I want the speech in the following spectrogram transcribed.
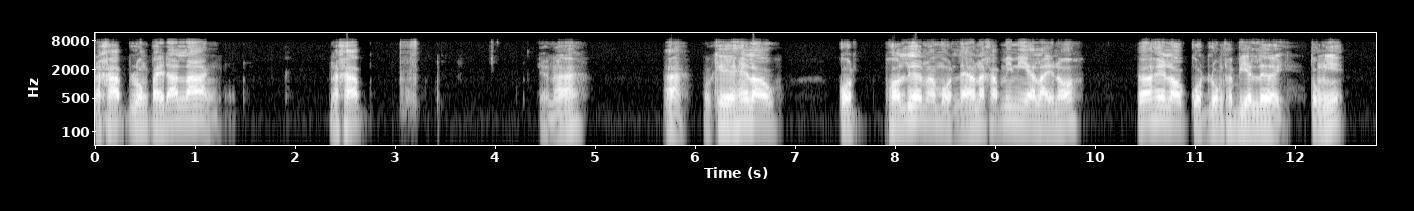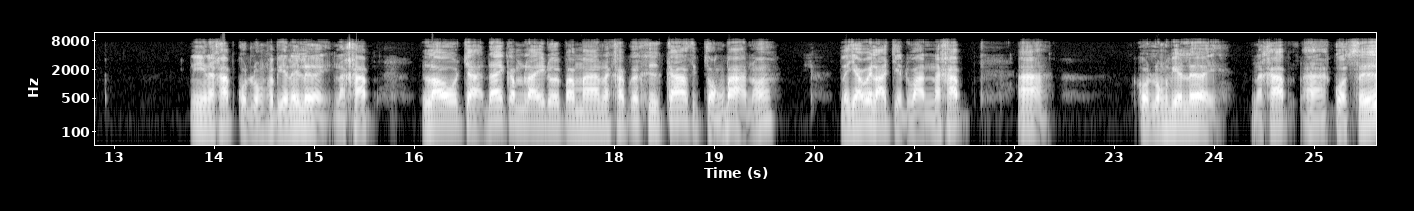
นะครับ ลงไปด้านล่างนะครับ เดี๋ยวนะ อะ โอเค ให้เรากดพอเลื่อนมาหมดแล้วนะครับ ไม่มีอะไรเนาะ ก็ให้เรากดลงทะเบียนเลย ตรงนี้ นี่นะครับ กดลงทะเบียนได้เลยนะครับ เราจะได้กำไรโดยประมาณนะครับ ก็คือ 92 บาทเนาะระยะเวลา 7 วันนะครับ อ่า กดลงทะเบียนเลยนะครับ อ่า กดซื้อ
